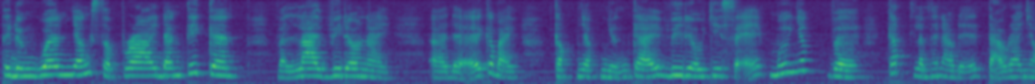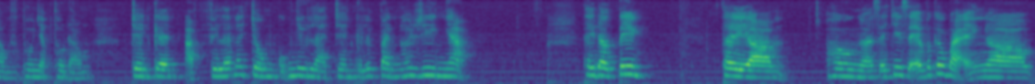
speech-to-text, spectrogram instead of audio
Thì đừng quên nhấn subscribe, đăng ký kênh và like video này uh, để các bạn cập nhật những cái video chia sẻ mới nhất về cách làm thế nào để tạo ra dòng thu nhập thụ động trên kênh Affiliate nói chung cũng như là trên Clickbank nói riêng nha. Thì đầu tiên thì uh, Hường ờ, sẽ chia sẻ với các bạn uh,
